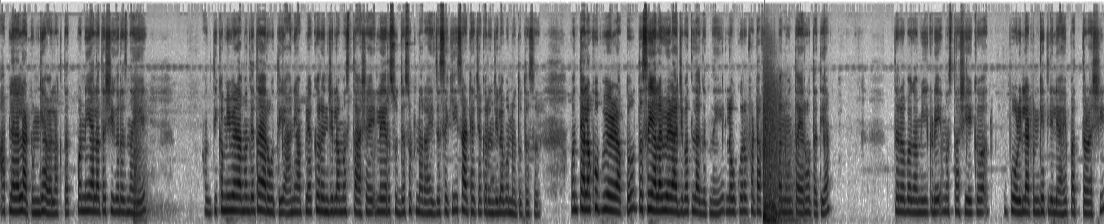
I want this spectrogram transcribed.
आपल्याला लाटून घ्याव्या लागतात पण याला तशी गरज नाही आहे अगदी कमी वेळामध्ये तयार होते आणि आपल्या करंजीला मस्त असे लेअरसुद्धा सुटणार आहे जसं की साठ्याच्या करंजीला बनवतो तसं. पण त्याला खूप वेळ लागतो तसं याला वेळ अजिबात लागत नाही लवकर फटाफट बनवून तयार होतात या. तर बघा मी इकडे मस्त अशी एक पोळी लाटून घेतलेली आहे पातळ अशी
